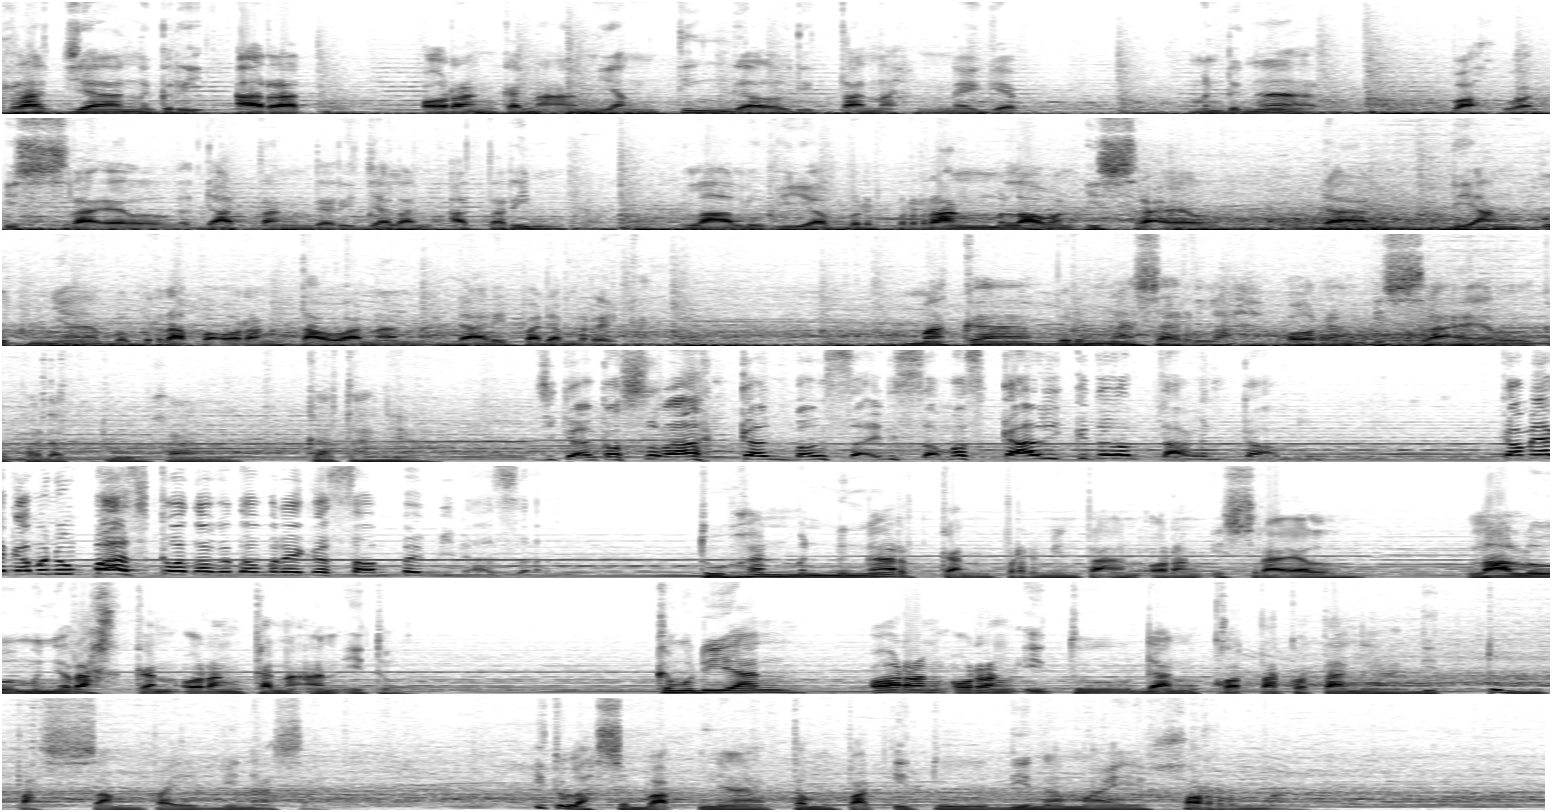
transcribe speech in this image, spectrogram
Raja negeri Arad, orang Kanaan yang tinggal di tanah Negeb, mendengar bahwa Israel datang dari jalan Atarim, lalu ia berperang melawan Israel dan diangkutnya beberapa orang tawanan daripada mereka. Maka bernasarlah orang Israel kepada Tuhan, katanya, Jika engkau serahkan bangsa ini sama sekali ke dalam tangan kami, kami akan menumpas kota-kota mereka sampai binasa. Tuhan mendengarkan permintaan orang Israel, lalu menyerahkan orang Kanaan itu. Kemudian orang-orang itu dan kota-kotanya ditumpas sampai binasa. Itulah sebabnya tempat itu dinamai Horma.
